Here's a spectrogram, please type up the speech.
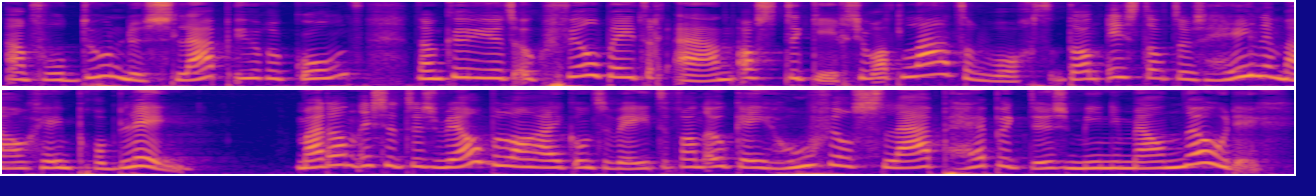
aan voldoende slaapuren komt, dan kun je het ook veel beter aan als het een keertje wat later wordt. Dan is dat dus helemaal geen probleem. Maar dan is het dus wel belangrijk om te weten van oké, hoeveel slaap heb ik dus minimaal nodig?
